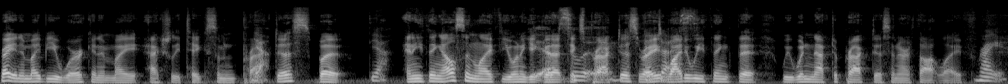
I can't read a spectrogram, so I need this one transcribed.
Right, and it might be work, and it might actually take some practice, yeah. but yeah. Anything else in life you want to get yeah, good at takes practice, right? Why do we think that we wouldn't have to practice in our thought life? Right.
